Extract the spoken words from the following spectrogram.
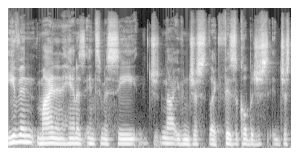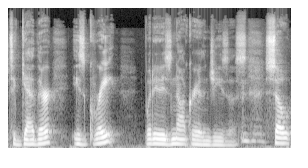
even mine and hannah's intimacy, not even just like physical but just just together is great but it is not greater than jesus. Mm-hmm. So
